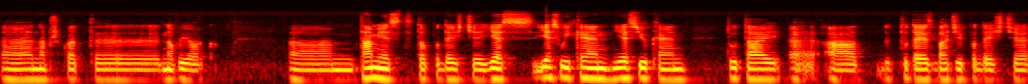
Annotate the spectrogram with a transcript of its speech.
e, na przykład e, Nowy Jork. Um, tam jest to podejście yes, yes we can, yes you can tutaj, e, a tutaj jest bardziej podejście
